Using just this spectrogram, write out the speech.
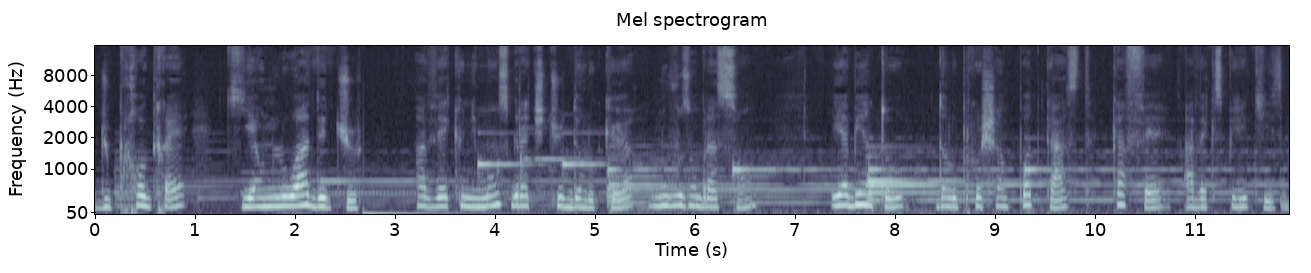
du progrès qui est une loi de Dieu. Avec une immense gratitude dans le cœur, nous vous embrassons et à bientôt dans le prochain podcast Café avec Spiritisme.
